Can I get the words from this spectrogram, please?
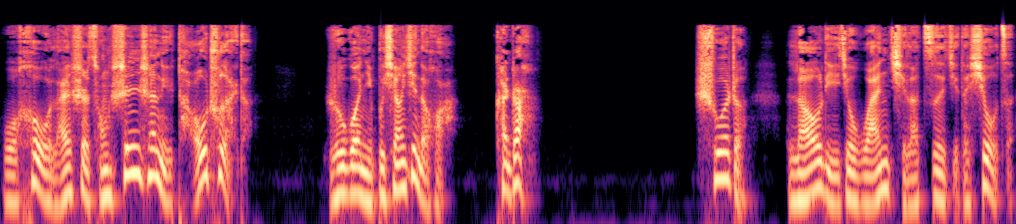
我后来是从深山里逃出来的。如果你不相信的话，看这儿。说着，老李就挽起了自己的袖子，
